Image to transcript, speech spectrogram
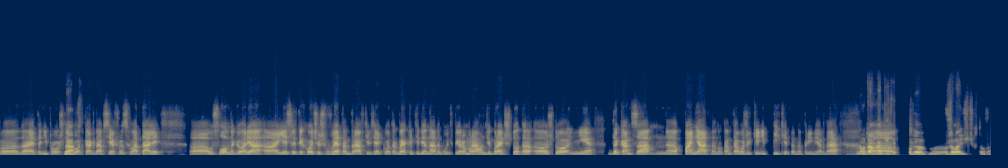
Э, да, это не прошлый да. год, когда всех расхватали. Э, условно говоря, если ты хочешь в этом драфте взять квотербека, тебе надо будет в первом раунде брать что-то, что не до конца понятно. Ну, там того же Кенни Пикета, например, да. Ну, там на Пикет желающих тоже.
